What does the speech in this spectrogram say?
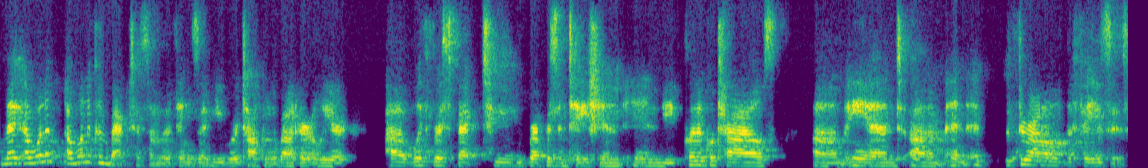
Meg, I want to I want to come back to some of the things that you were talking about earlier uh, with respect to representation in the clinical trials um, and, and, and throughout all of the phases.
